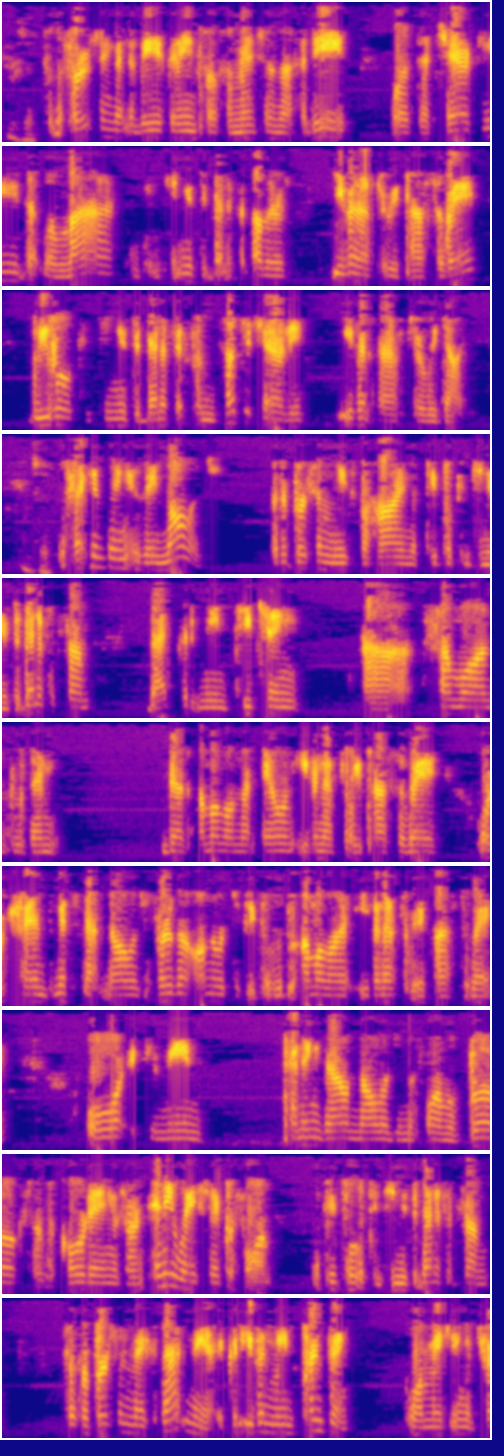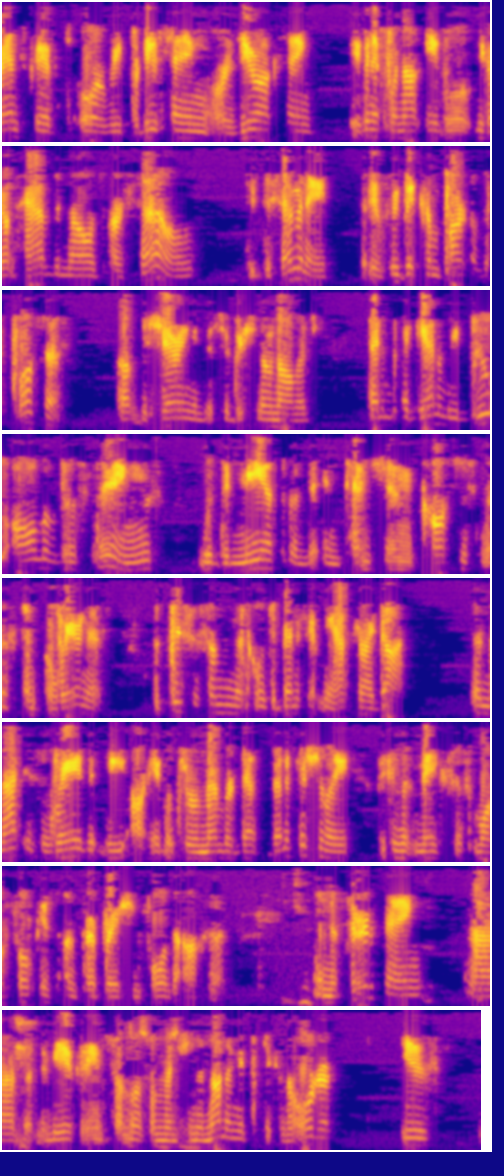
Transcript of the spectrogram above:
Mm-hmm. So the first thing that Nabi Kareem mentioned in the hadith was that charity that will last and continue to benefit others even after we pass away, we will continue to benefit from such a charity even after we die. Okay. The second thing is a knowledge that a person leaves behind that people continue to benefit from. That could mean teaching uh, someone who then does amal on that ilm even after we pass away or transmits that knowledge further onward to people who do amal on it even after they passed away. Or it can mean penning down knowledge in the form of books or recordings or in any way, shape, or form that people continue to benefit from. So if a person makes that niyya, it could even mean printing or making a transcript or reproducing or xeroxing, even if we're not able, we don't have the knowledge ourselves to disseminate, but if we become part of the process of the sharing and distribution of knowledge, and again, we do all of those things with the niyat and the intention, consciousness, and awareness that this is something that's going to benefit me after I die, then that is the way that we are able to remember death beneficially because it makes us more focused on preparation for the akhirah. And the third thing uh, that Nabi Kareem also mentioned, and not in any particular order, is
